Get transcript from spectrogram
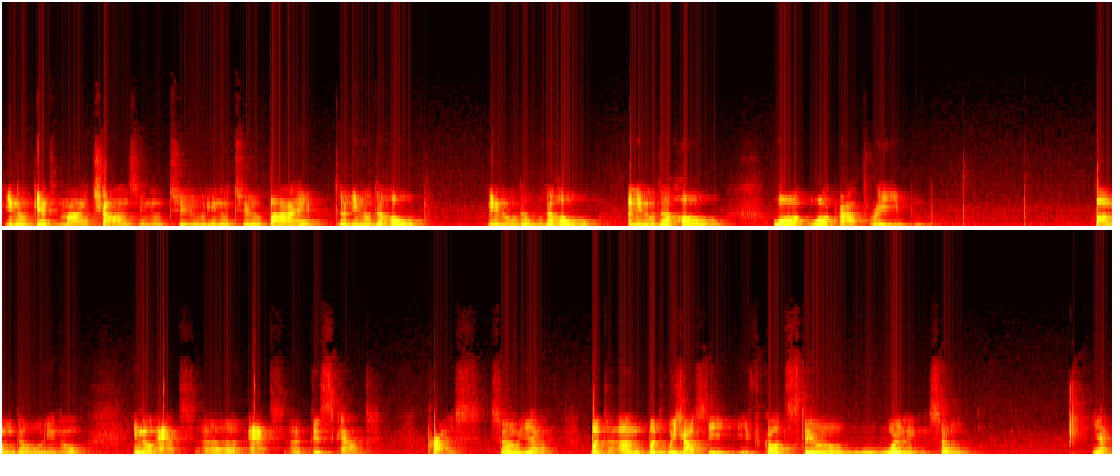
you know get my chance you know to you know to buy the you know the whole you know the the whole you know the whole War, Warcraft three bundle you know you know at uh, at a discount price. So yeah, but um but we shall see if God's still willing. So yeah.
